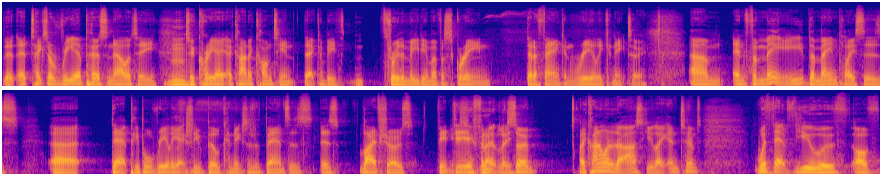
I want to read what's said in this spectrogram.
It, it takes a rare personality Mm. to create a kind of content that can be th- through the medium of a screen that a fan can really connect to. Um, and for me, the main places uh, that people really actually build connections with bands is is live shows, venues. right? Definitely. So I kind of wanted to ask you, like, in terms with that view of of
